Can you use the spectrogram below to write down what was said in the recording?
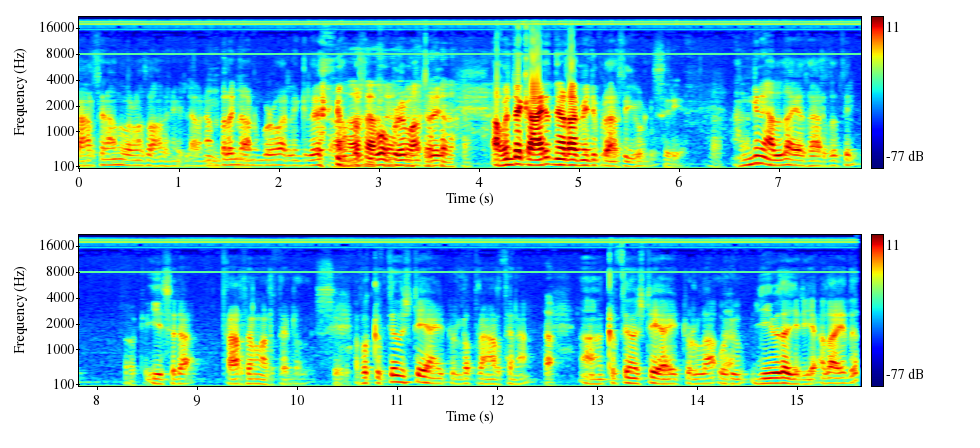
പ്രാർത്ഥന എന്ന് പറയുന്ന സാധനമില്ല. അവൻ അമ്പലം കാണുമ്പോഴോ അല്ലെങ്കിൽ അമ്പലത്തിൽ പോകുമ്പോഴോ മാത്രമേ അവന്റെ കാര്യം നേടാൻ വേണ്ടി പ്രാർത്ഥിക്കുകയുള്ളൂ. ശരി അങ്ങനെയല്ല യഥാർത്ഥത്തിൽ ഈശ്വര പ്രാർത്ഥന നടത്തേണ്ടത്. ശരി. അപ്പോൾ കൃത്യനിഷ്ഠയായിട്ടുള്ള പ്രാർത്ഥന കൃത്യനിഷ്ഠയായിട്ടുള്ള ഒരു ജീവിതചര്യ. അതായത്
